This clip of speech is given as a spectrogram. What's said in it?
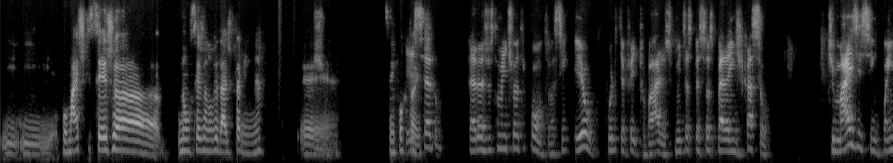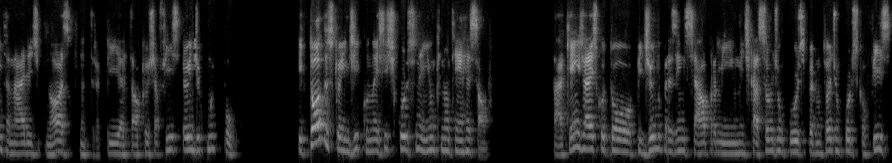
e, e por mais que seja não seja novidade para mim, né? É, isso é importante. Esse era, era justamente outro ponto. Assim, eu, por ter feito vários, muitas pessoas pedem indicação. De mais de 50 na área de hipnose, terapia e tal, que eu já fiz, eu indico muito pouco. E todos que eu indico, não existe curso nenhum que não tenha ressalva. Tá? Quem já escutou pedindo presencial para mim uma indicação de um curso, perguntou de um curso que eu fiz,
